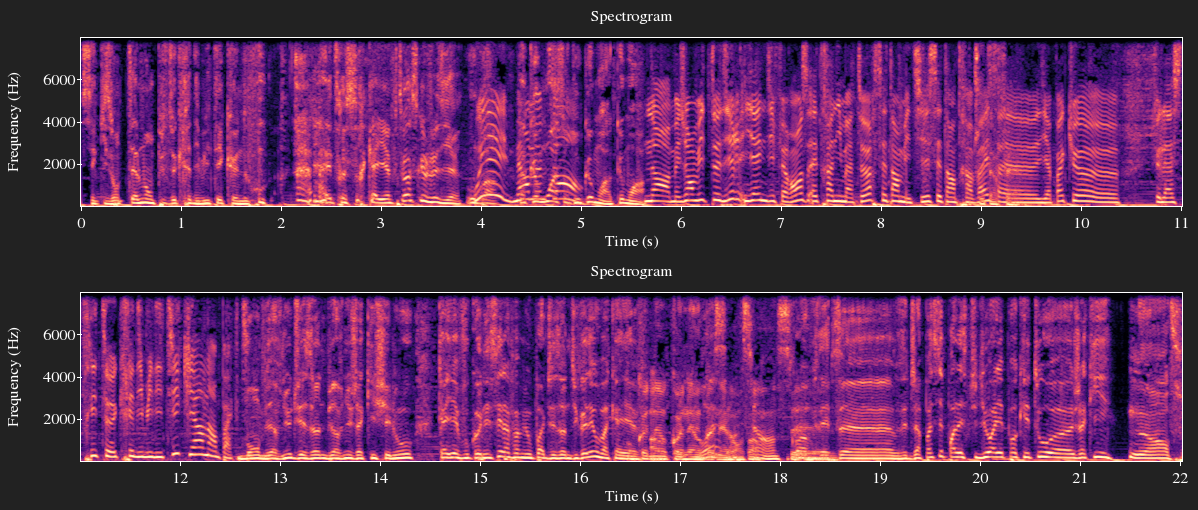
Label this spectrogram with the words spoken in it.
c'est qu'ils ont tellement plus de crédibilité que nous à être sur KF. Tu vois ce que je veux dire? Ou Oui, pas? mais Enfin, en que même moi temps- surtout que moi, que moi. Non, mais j'ai envie de te dire, il y a une différence. Être animateur, c'est un métier, c'est un travail. Il n'y a pas que, euh, que la street credibility qui a un impact. Bon, bienvenue Jason, bienvenue Jackie chez nous. Kayev, vous connaissez la famille ou pas Jason? Tu connais ou pas Kayev? On connaît, on connaît, on Ouais, connaît. c'est l'ancien, hein, vous êtes euh, vous êtes déjà passé par les studios à l'époque et tout, euh, Jackie? Non, pff,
